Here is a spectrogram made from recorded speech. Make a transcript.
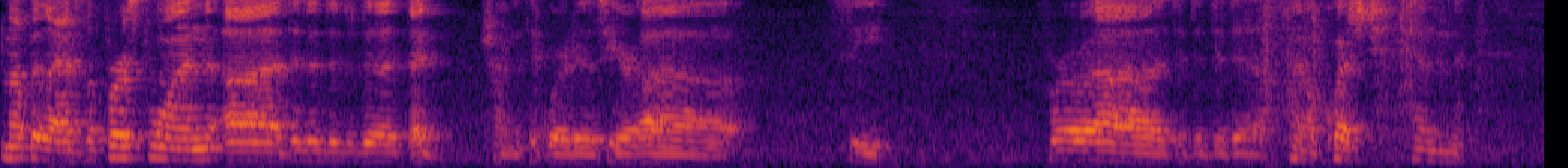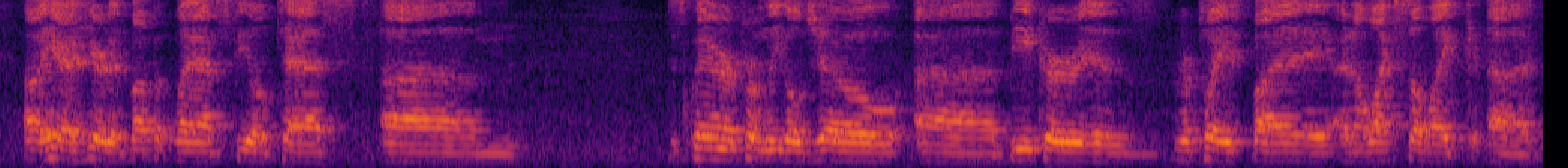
Muppet Labs. The first one, uh, I'm trying to think where it is here. Uh, see for uh, final question. Oh, here, here it is. Muppet Labs field test. Um, disclaimer from Legal Joe: uh, Beaker is replaced by an Alexa-like uh,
